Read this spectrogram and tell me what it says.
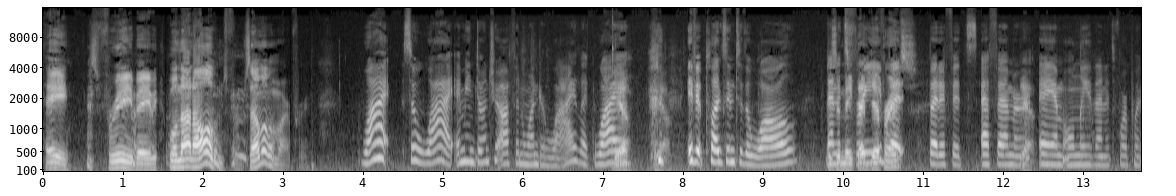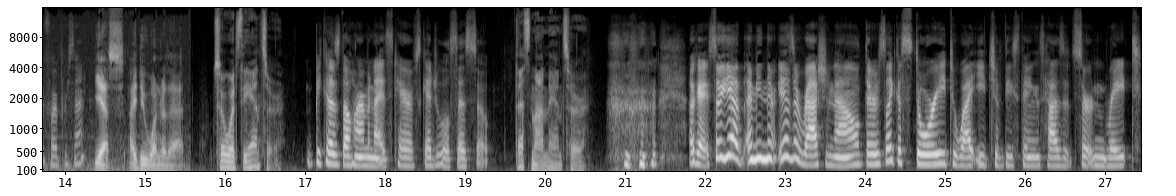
hey, it's free, baby. Well, not all of them. Some of them aren't free. Why? So why? I mean, don't you often wonder why? Like why? Yeah, yeah. if it plugs into the wall, then Does it it's make that free. difference? But but if it's FM or Yeah. AM only, then it's 4.4 percent. Yes, I do wonder that. So what's the answer? Because the harmonized tariff schedule says so. That's not an answer. Okay, so yeah, I mean, there is a rationale. There's like a story to why each of these things has its certain rate.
